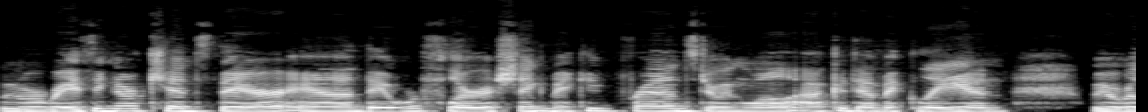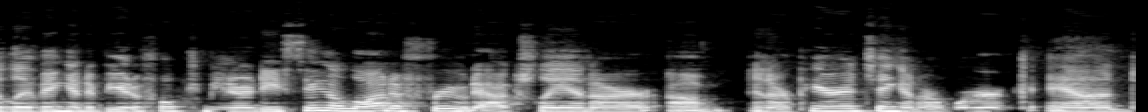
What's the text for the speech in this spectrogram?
We were raising our kids there and they were flourishing, making friends, doing well academically, and we were living in a beautiful community, seeing a lot of fruit actually in our um, in our parenting and our work. And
